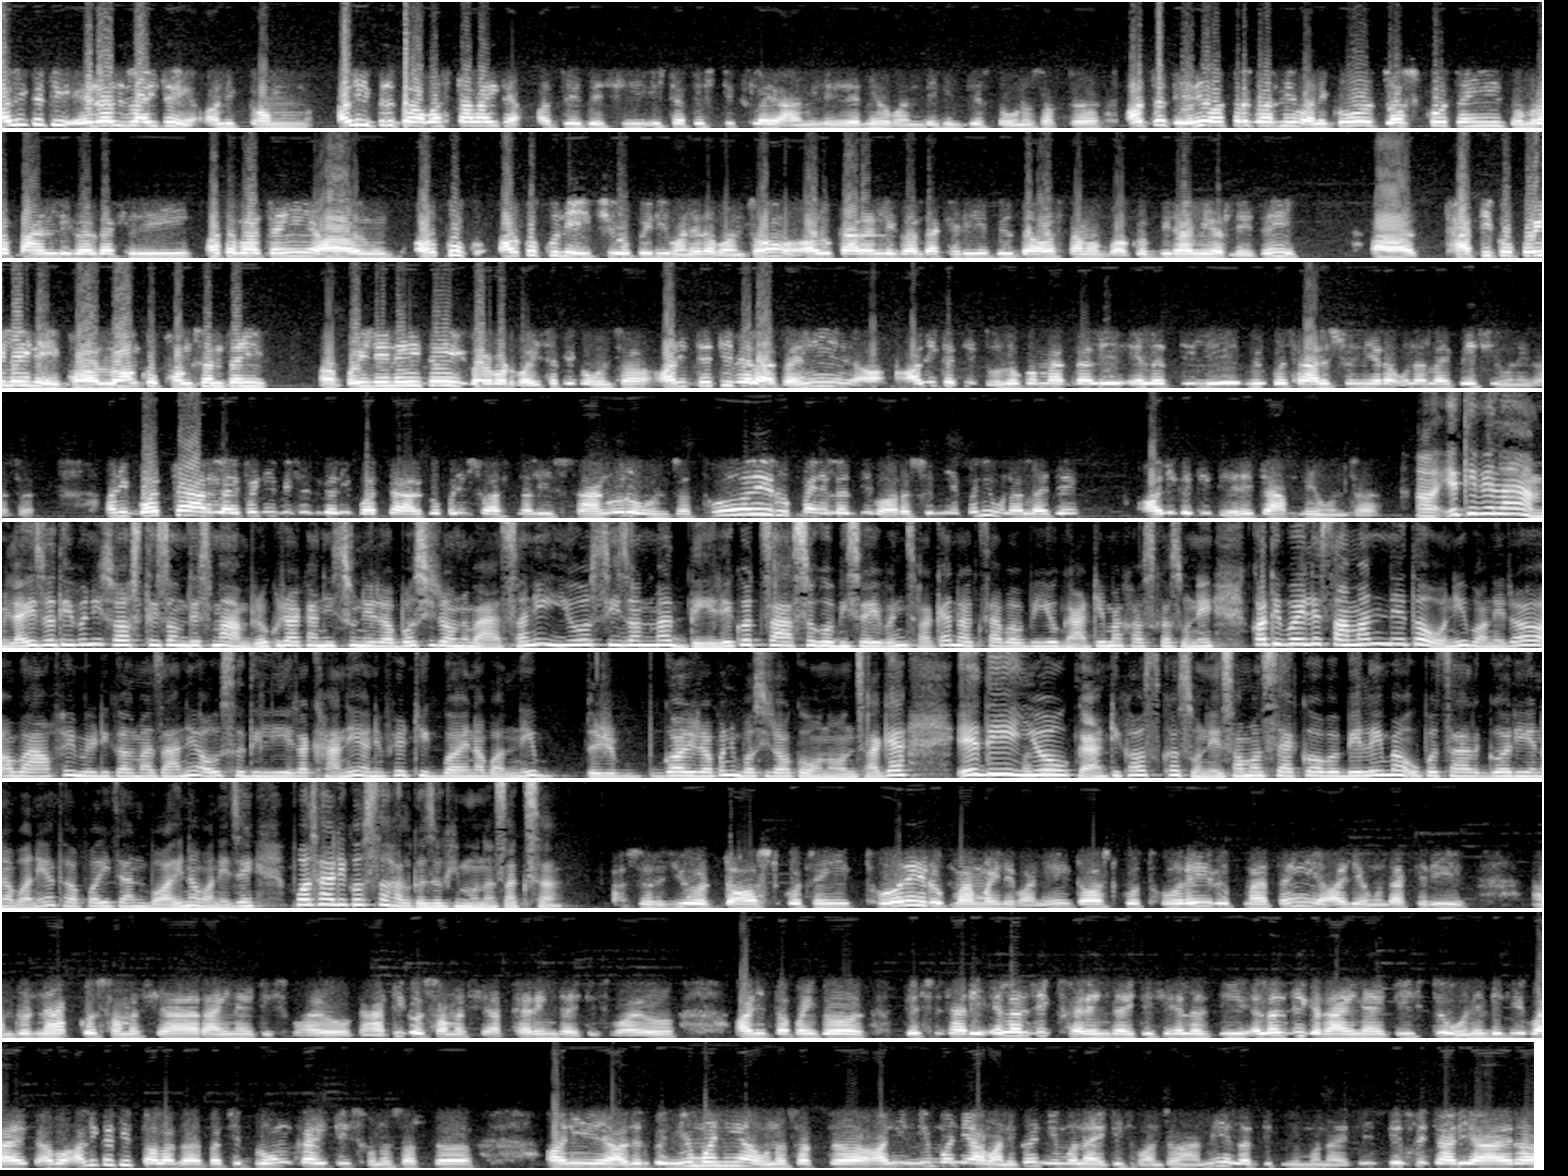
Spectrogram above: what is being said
अलिकति एडल्टलाई चाहिँ अलिक कम अलिक वृद्ध अवस्थालाई चाहिँ अझै बेसी स्ट्याटिस्टिक्सलाई हामीले हेर्ने हो भनेदेखि त्यस्तो हुनसक्छ। अझ धेरै असर गर्ने भनेको जसको चाहिँ धुम्रपानले गर्दाखेरि अथवा चाहिँ अर्को अर्को कुनै सिओपिडी भनेर भन्छौँ अरू कारणले गर्दाखेरि वृद्ध अवस्थामा भएको बिरामीहरूले चाहिँ छातीको पहिल्यै नै लङको फङ्सन चाहिँ पहिले नै चाहिँ गडबड भइसकेको हुन्छ। अनि त्यति बेला चाहिँ अलिकति धुलोको मात्राले एलर्जीले म्युकोसाहरू सुनिएर उनीहरूलाई बेसी हुने गर्छ। अनि बच्चाहरूलाई पनि विशेष गरी बच्चाहरूको पनि श्वास नली साँगुरो हुन्छ। थोरै रूपमा एलर्जी भएर सुनिए पनि उनीहरूलाई चाहिँ अलिकति धेरै चाप्ने हुन्छ। यति बेला हामीलाई जति पनि स्वास्थ्य सन्देशमा हाम्रो कुराकानी सुनेर बसिरहनु भएको छ नि यो सिजनमा धेरैको चासोको विषय पनि छ क्या। डाक्टर साहब अब यो घाँटीमा खसखस हुने कतिपयले सामान्य त हो नि भनेर अब आफै मेडिकलमा जाने औषधि लिएर खाने अनि फेरि ठिक भएन भन्ने गरेर पनि बसिरहेको हुनुहुन्छ क्या। यदि यो घाँटी खसखस हुने समस्याको अब बेलैमा उपचार गरिएन भने अथवा पहिचान भएन भने चाहिँ पछाडि कस्तो खालको जोखिम हुनसक्छ? हजुर यो डस्टको चाहिँ थोरै रूपमा मैले भने डस्टको थोरै रूपमा चाहिँ अहिले हुँदाखेरि हाम्रो नाकको समस्या राइनाइटिस भयो घाँटीको समस्या फेरेन्जाइटिस भयो अनि तपाईँको त्यस पछाडि allergic pharyngitis allergy allergic rhinitis त्यो हुनेदेखि बाहेक अब अलिकति तल गएपछि ब्रोङ्काइटिस हुनसक्छ अनि हजुरको न्युमोनिया हुनसक्छ अनि न्युमोनिया भनेको न्युमोनाइटिस भन्छौँ हामी एलर्जिक न्युमोनाइटिस त्यस पछाडि आएर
